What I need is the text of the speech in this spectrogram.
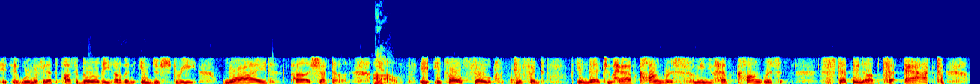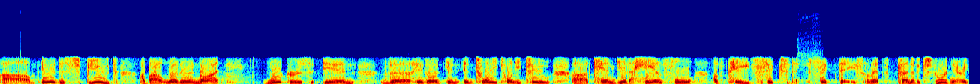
It, we're looking at the possibility of an industry-wide uh, shutdown. Yeah. Um, it, it's also different in that you have Congress. I mean, you have Congress stepping up to act um, in a dispute about whether or not workers in the you know in in 2022 uh, can get a handful of paid sick sick days. So that's kind of extraordinary.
